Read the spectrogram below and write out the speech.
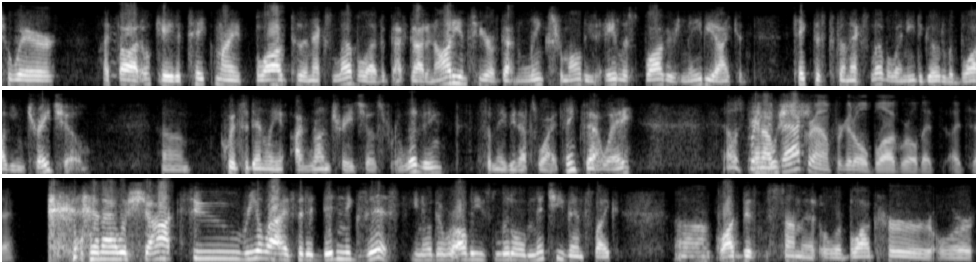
to where I thought, okay, to take my blog to the next level, I've, I've got an audience here. I've gotten links from all these A-list bloggers. Maybe I could take this to the next level. I need to go to the blogging trade show. Um, coincidentally, I run trade shows for a living, so maybe that's why I think that way. That was pretty and good background for good old blog world, I'd, I'd say. and I was shocked to realize that it didn't exist. You know, there were all these little niche events like uh, Blog Business Summit or BlogHer or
